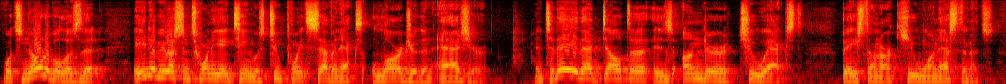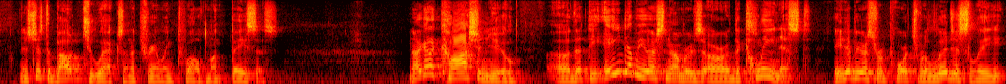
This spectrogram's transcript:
What's notable is that AWS in 2018 was 2.7x larger than Azure. And today that delta is under 2x based on our Q1 estimates. And it's just about 2x on a trailing 12-month basis. Now I got to caution you uh, that the AWS numbers are the cleanest. AWS reports religiously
